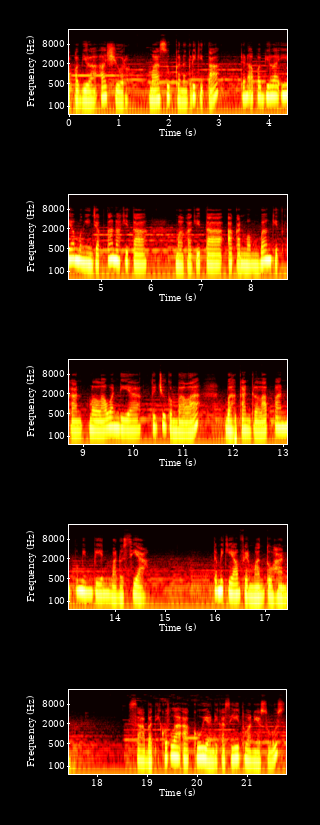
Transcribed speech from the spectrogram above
Apabila Asyur masuk ke negeri kita, dan apabila ia menginjak tanah kita, maka kita akan membangkitkan melawan dia tujuh gembala, bahkan delapan pemimpin manusia. Demikian firman Tuhan. Sahabat ikutlah aku yang dikasihi Tuhan Yesus,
